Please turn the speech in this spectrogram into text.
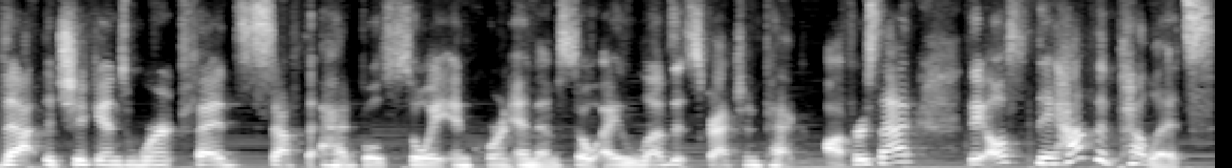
that the chickens weren't fed stuff that had both soy and corn in them. So I love that Scratch and Peck offers that. They also they have the pellets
